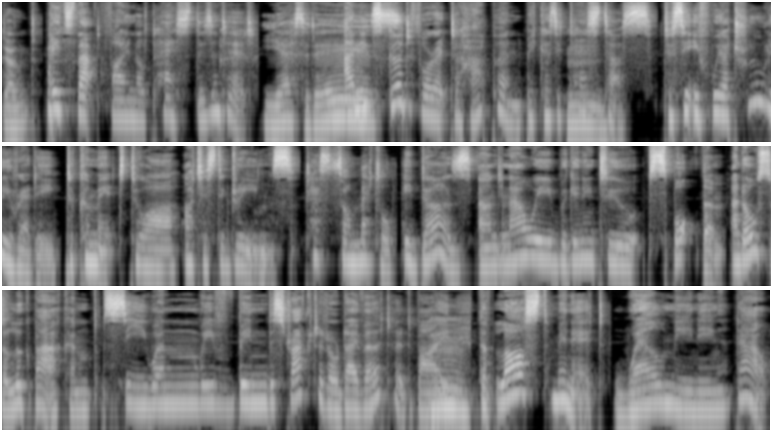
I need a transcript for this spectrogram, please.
Don't. It's that final test, isn't it? Yes, it is. And it's good for it to happen because it mm. tests us to see if we are truly ready to commit to our artistic dreams. Tests on metal. It does. And now we're beginning to spot them and also look back and see when we've been distracted or diverted by mm. the last minute, well meaning doubt.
